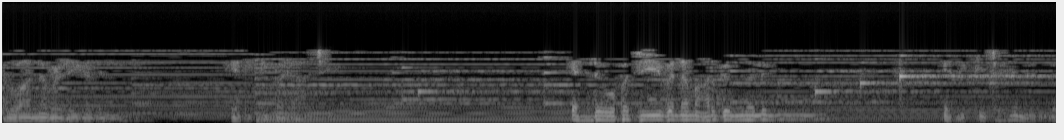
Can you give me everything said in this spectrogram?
എന്റെ അധ്വാന വഴികളിൽ എനിക്ക് പരാജയം. എന്റെ ഉപജീവന മാർഗങ്ങളിൽ എനിക്ക് ജയമില്ല.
